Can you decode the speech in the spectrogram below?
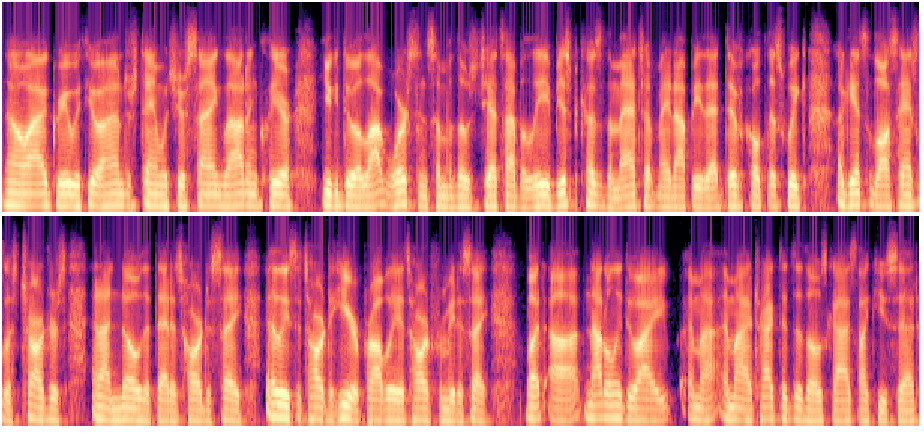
No, I agree with you. I understand what you're saying loud and clear. You could do a lot worse than some of those Jets, I believe, just because the matchup may not be that difficult this week against the Los Angeles Chargers. And I know that that is hard to say. At least it's hard to hear. Probably it's hard for me to say. But uh, not only do I am I am I attracted to those guys, like you said,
